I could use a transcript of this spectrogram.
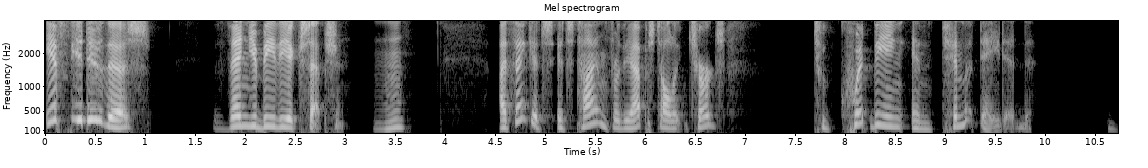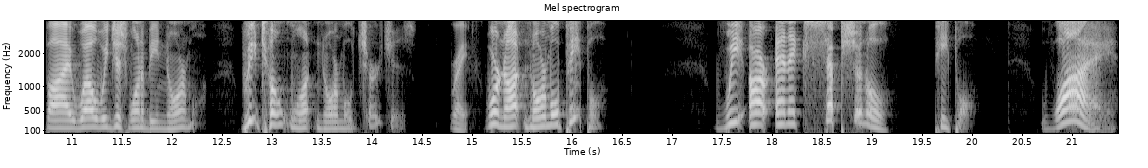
if you do this, then you be the exception. Mhm. I think it's it's time for the apostolic church to quit being intimidated by well we just want to be normal. We don't want normal churches. Right. We're not normal people. We are an exceptional people. Why?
